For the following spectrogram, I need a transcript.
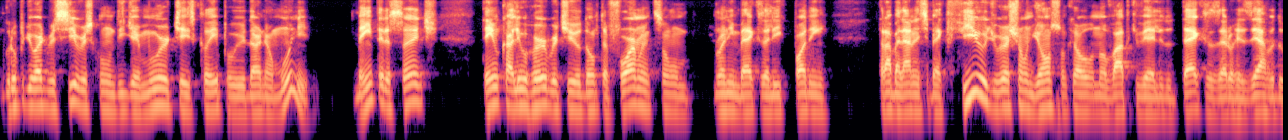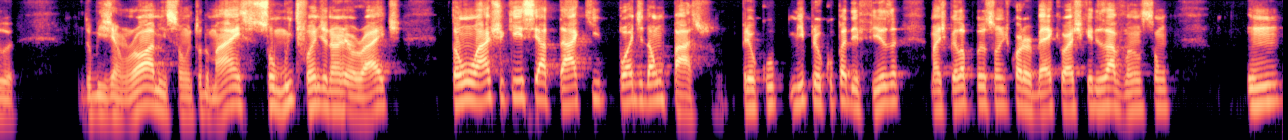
grupo de wide receivers com o DJ Moore, Chase Claypool e o Darnell Mooney, bem interessante. Tem o Khalil Herbert e o Donta Foreman, que são running backs ali que podem trabalhar nesse backfield. O Rashawn Johnson, que é o novato que veio ali do Texas, era o reserva do, do Bijan Robinson e tudo mais. Sou muito fã de Darnell Wright. Então, acho que esse ataque pode dar um passo. Preocupa, me preocupa a defesa, mas pela posição de quarterback, eu acho que eles avançam um,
